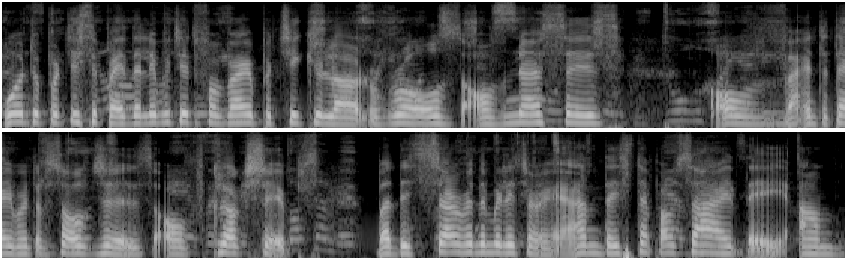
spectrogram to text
want to participate. They're limited for very particular roles of nurses, of entertainment of soldiers, of clerkships, but they serve in the military and they step outside, they um,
